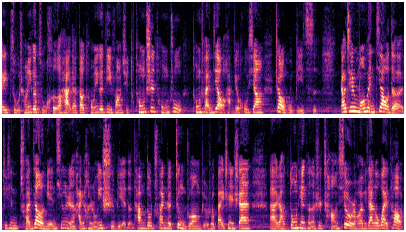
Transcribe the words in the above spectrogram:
被组成一个组合哈，要到同一个地方去同吃同住同传教哈，就互相照顾彼此。然后其实摩门教的这些传教的年轻人还是很容易识别的，他们都穿着正装，比如说白衬衫啊，然后冬天可能是长袖，然后外面加个外套，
